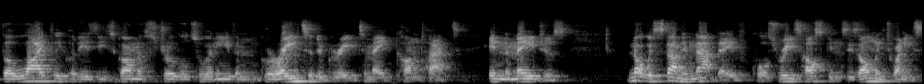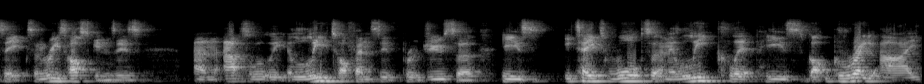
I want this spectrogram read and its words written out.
the likelihood is he's going to struggle to an even greater degree to make contact in the majors. Notwithstanding that, Dave, of course, Rhys Hoskins is only 26, and Rhys Hoskins is an absolutely elite offensive producer. He's he takes walks at an elite clip. He's got great eye.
